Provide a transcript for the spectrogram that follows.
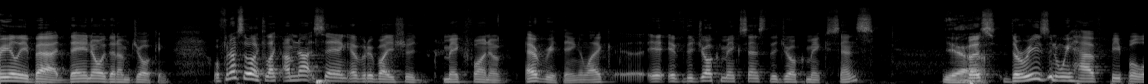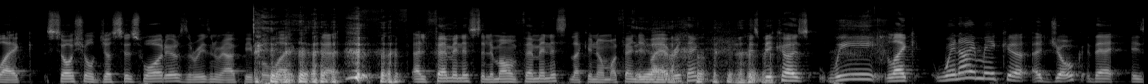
really bad, they know that I'm joking. وفي نفس الوقت like I'm not saying everybody should make fun of everything. Like uh, i- if the joke makes sense, the joke makes sense. yeah But the reason we have people like social justice warriors, the reason we have people like that, feminists, اللي ما هم feminists, like you know, I'm offended by Yeah. everything, is because we like when I make a, a joke that is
